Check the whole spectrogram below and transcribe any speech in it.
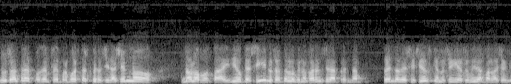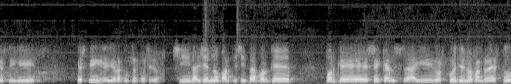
nosaltres podem fer propostes, però si la gent no, no lo vota i diu que sí, nosaltres el que no farem serà prendre, prendre decisions que no sigui assumida per la gent que estigui, que estigui a la concentració. Si la gent no participa perquè, perquè se cansa i els polítics no fan res, tu,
